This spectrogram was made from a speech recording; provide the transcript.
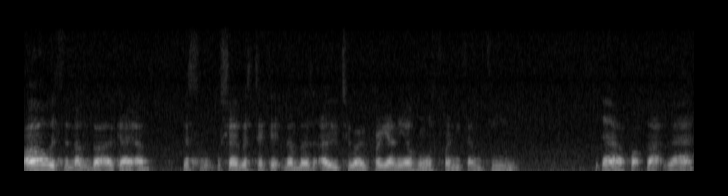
Oh, it's the number. Okay, um, this Showbus ticket number is 0203 and the other one was 2017. Yeah, I'll pop that there.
